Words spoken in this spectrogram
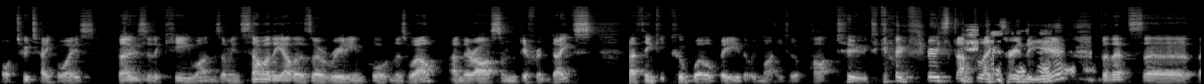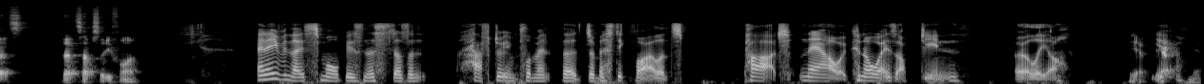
or two takeaways those are the key ones. I mean, some of the others are really important as well, and there are some different dates. I think it could well be that we might need to do a part two to go through stuff later in the year, but that's uh, that's that's absolutely fine. And even though small business doesn't have to implement the domestic violence part now, it can always opt in earlier. Yeah, yeah, yeah.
